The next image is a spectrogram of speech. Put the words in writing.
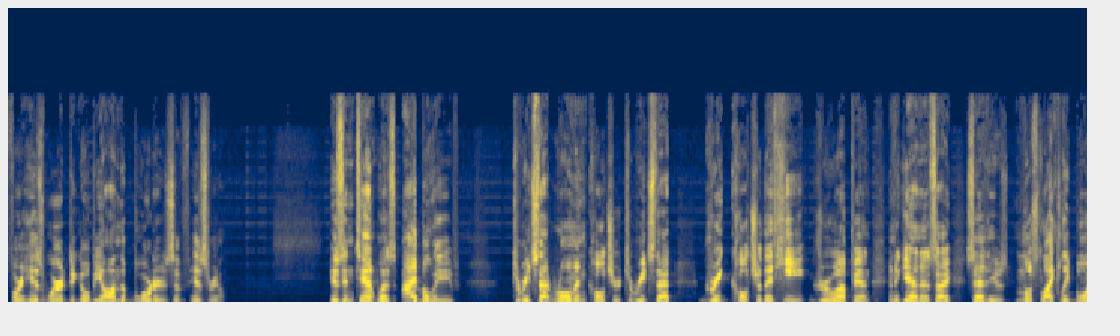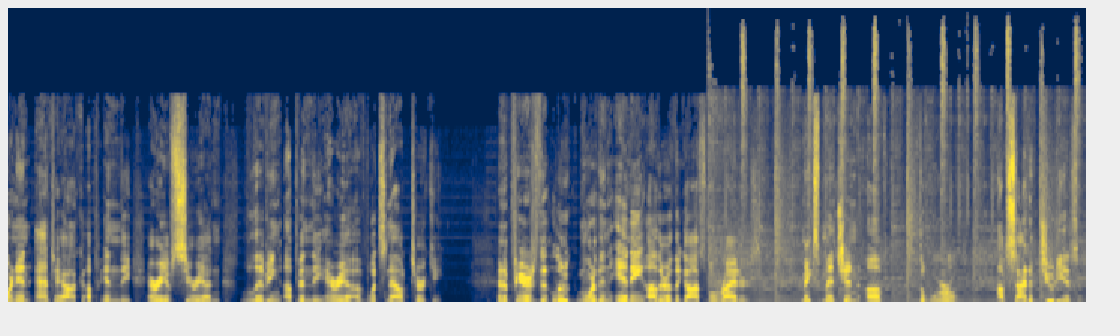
for his word to go beyond the borders of Israel. His intent was, I believe, to reach that Roman culture, to reach that Greek culture that he grew up in. And again, as I said, he was most likely born in Antioch, up in the area of Syria, and living up in the area of what's now Turkey. And it appears that Luke, more than any other of the gospel writers, makes mention of the world outside of Judaism,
